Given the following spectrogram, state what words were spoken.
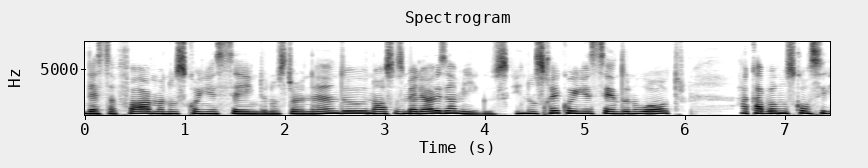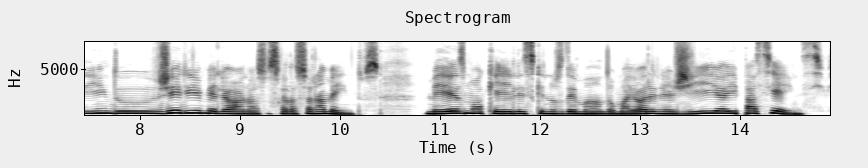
Dessa forma, nos conhecendo, nos tornando nossos melhores amigos e nos reconhecendo no outro, acabamos conseguindo gerir melhor nossos relacionamentos, mesmo aqueles que nos demandam maior energia e paciência.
